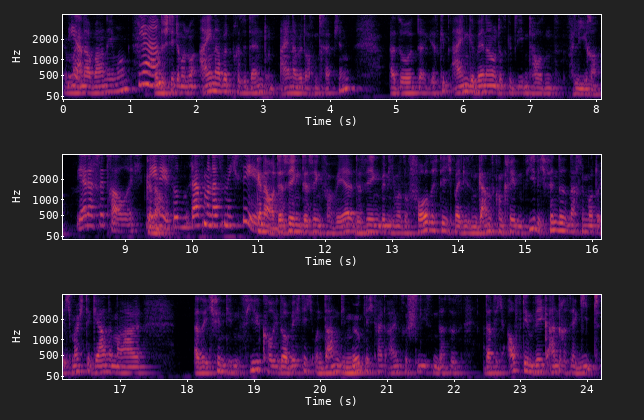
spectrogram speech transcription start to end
in ja. meiner Wahrnehmung. Ja. Und es steht immer nur, einer wird Präsident und einer wird auf dem Treppchen. Also da, es gibt einen Gewinner und es gibt 7000 Verlierer. Ja, das wird traurig. Genau. Nee, nee, so darf man das nicht sehen. Genau, deswegen, deswegen, verwehr, deswegen bin ich immer so vorsichtig bei diesem ganz konkreten Ziel. Ich finde nach dem Motto, ich möchte gerne mal, also ich finde diesen Zielkorridor wichtig und dann die Möglichkeit einzuschließen, dass es, dass sich auf dem Weg anderes ergibt,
